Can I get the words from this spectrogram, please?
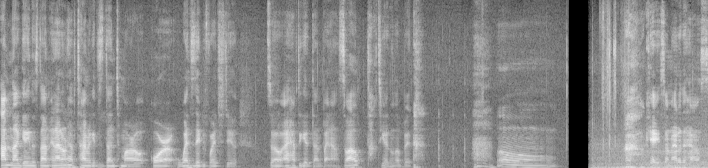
I'm not getting this done, and I don't have time to get this done tomorrow or Wednesday before it's due. So I have to get it done by now. So I'll talk to you guys in a little bit. oh. okay, so I'm out of the house,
